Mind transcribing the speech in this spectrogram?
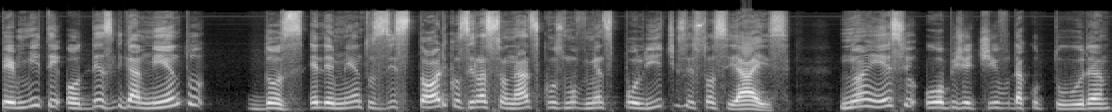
Permitem o desligamento dos elementos históricos relacionados com os movimentos políticos e sociais. Não é esse o objetivo da cultura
